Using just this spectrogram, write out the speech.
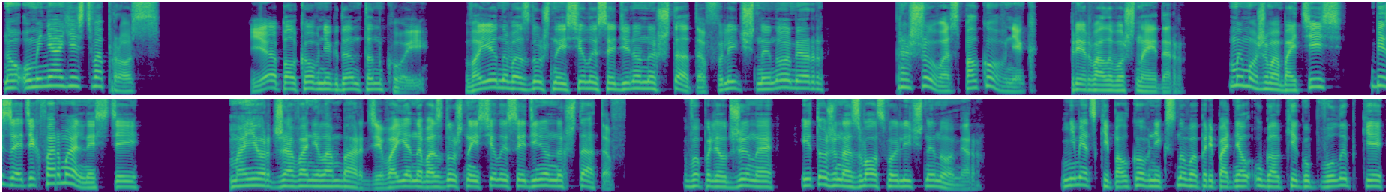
но у меня есть вопрос». «Я полковник Дантон Кой. Военно-воздушные силы Соединенных Штатов. Личный номер...» «Прошу вас, полковник», — прервал его Шнейдер мы можем обойтись без этих формальностей. Майор Джованни Ломбарди, военно-воздушные силы Соединенных Штатов, выпалил Джина и тоже назвал свой личный номер. Немецкий полковник снова приподнял уголки губ в улыбке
